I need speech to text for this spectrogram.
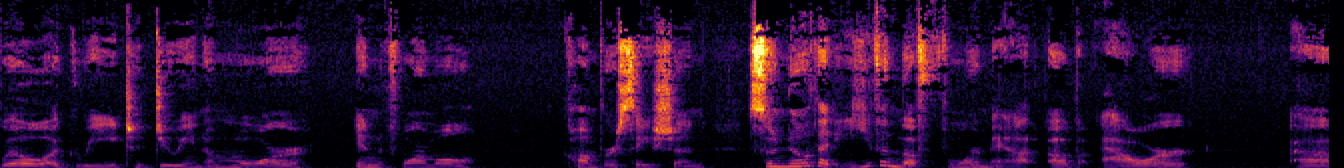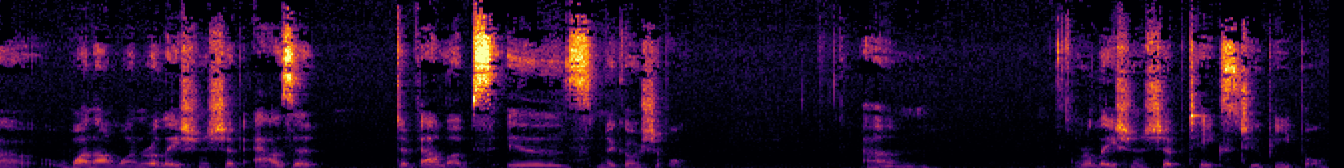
will agree to doing a more informal conversation. So know that even the format of our one on one relationship as it develops is negotiable. Um, relationship takes two people,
